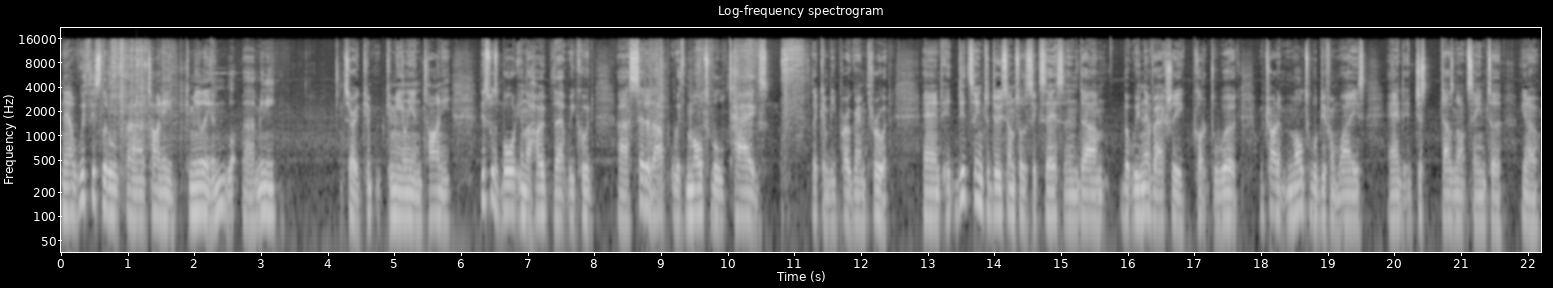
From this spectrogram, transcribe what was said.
Now, with this little uh, tiny Chameleon uh, Mini sorry, Chameleon Tiny. This was bought in the hope that we could uh, set it up with multiple tags that can be programmed through it. And it did seem to do some sort of success, and um, but we never actually got it to work. We've tried it multiple different ways, and it just does not seem to, you know,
